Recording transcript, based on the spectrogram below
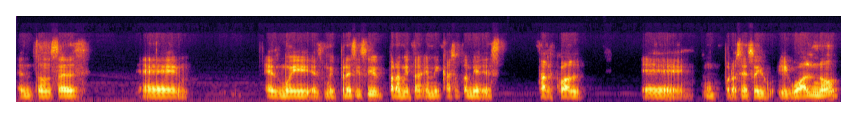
Entonces, eh, es, muy, es muy preciso y para mí, en mi caso también es tal cual eh, un proceso igual, no,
